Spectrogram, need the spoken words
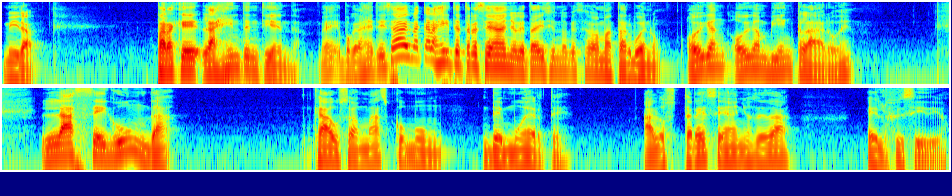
Mira, para que la gente entienda, ¿eh? porque la gente dice, hay una carajita de 13 años que está diciendo que se va a matar. Bueno, oigan, oigan bien claro, ¿eh? La segunda causa más común de muerte a los 13 años de edad es el suicidio.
